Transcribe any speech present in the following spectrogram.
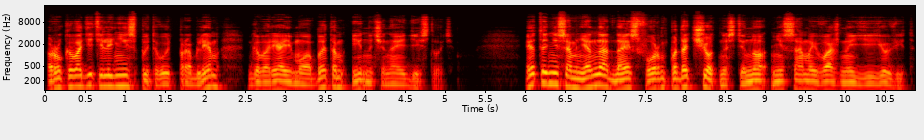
руководители не испытывают проблем, говоря ему об этом и начиная действовать. Это, несомненно, одна из форм подотчетности, но не самый важный ее вид.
